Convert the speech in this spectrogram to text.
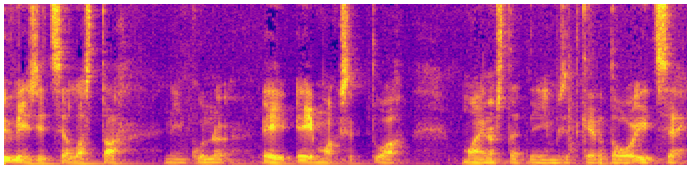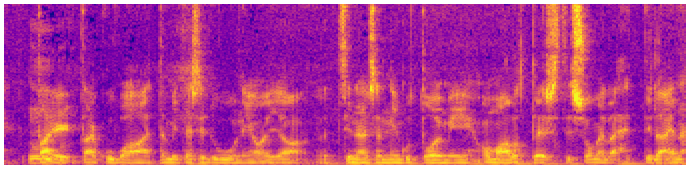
hyvin sit sellaista niin kuin ei, ei maksettua mainosta, että ne ihmiset kertoo itse mm. tai, tai kuvaa, että mitä se duuni on ja että sinänsä niin kuin toimii oma-aloitteisesti somelähettiläinä.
